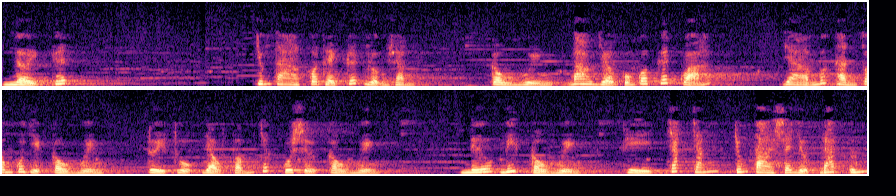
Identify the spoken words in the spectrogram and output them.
Lời kết Chúng ta có thể kết luận rằng cầu nguyện bao giờ cũng có kết quả và mức thành công của việc cầu nguyện tùy thuộc vào phẩm chất của sự cầu nguyện. Nếu biết cầu nguyện thì chắc chắn chúng ta sẽ được đáp ứng.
